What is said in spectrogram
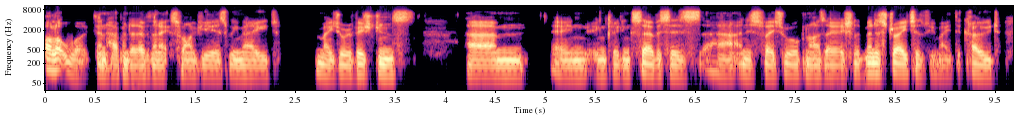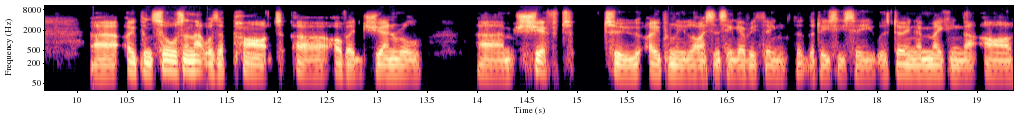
a lot of work then happened over the next five years. We made major revisions, um, in, including services uh, and interface for organizational administrators. We made the code uh, open source, and that was a part uh, of a general um, shift to openly licensing everything that the DCC was doing and making that our,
